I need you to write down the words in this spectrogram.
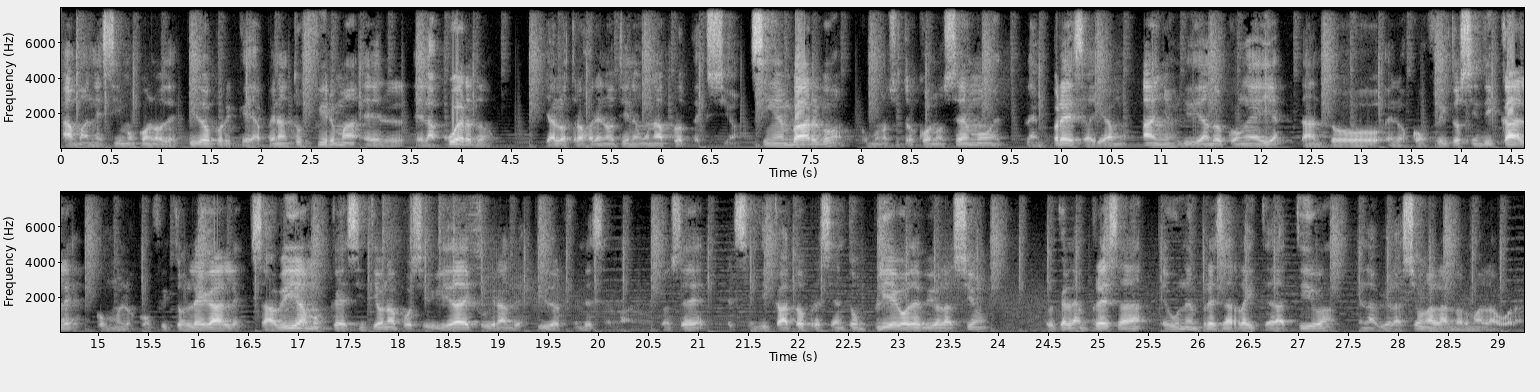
amanecimos con los despidos porque apenas tú firmas el, el acuerdo, ya los trabajadores no tienen una protección. Sin embargo, como nosotros conocemos la empresa, llevamos años lidiando con ella, tanto en los conflictos sindicales como en los conflictos legales, sabíamos que existía una posibilidad de que hubieran despido el fin de semana. Entonces, el sindicato presenta un pliego de violación porque la empresa es una empresa reiterativa en la violación a la norma laboral.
